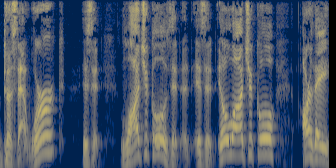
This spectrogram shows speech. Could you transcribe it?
does that work? Is it logical? Is it is it illogical? Are they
